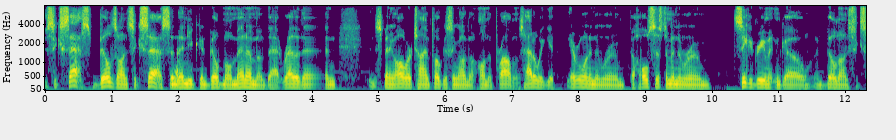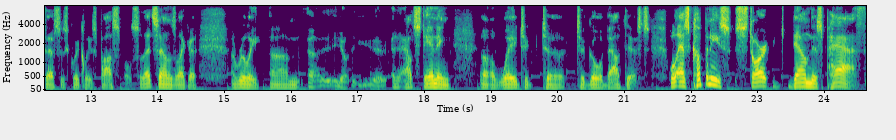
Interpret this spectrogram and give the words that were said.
success builds on success and then you can build momentum of that rather than spending all our time focusing on the on the problems. How do we get everyone in the room the whole system in the room seek agreement and go and build on success as quickly as possible? So that sounds like a, a really um, uh, you know an outstanding uh, way to, to to go about this. Well as companies start down this path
